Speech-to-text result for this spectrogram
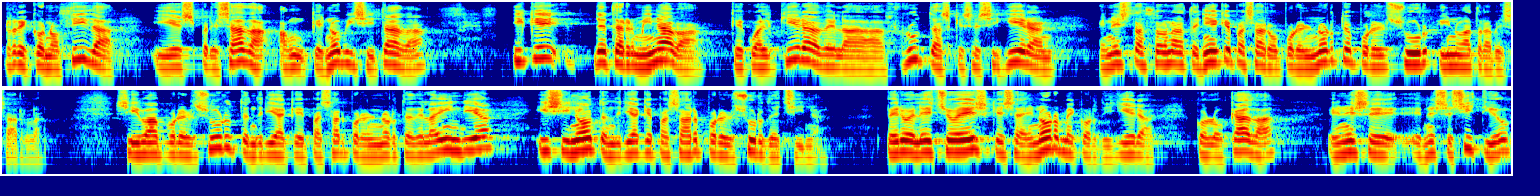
reconocida y expresada, aunque no visitada, y que determinaba que cualquiera de las rutas que se siguieran en esta zona tenía que pasar o por el norte o por el sur y no atravesarla. Si iba por el sur, tendría que pasar por el norte de la India y si no, tendría que pasar por el sur de China. Pero el hecho es que esa enorme cordillera colocada en ese, en ese sitio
